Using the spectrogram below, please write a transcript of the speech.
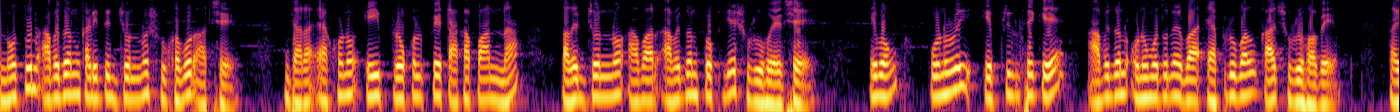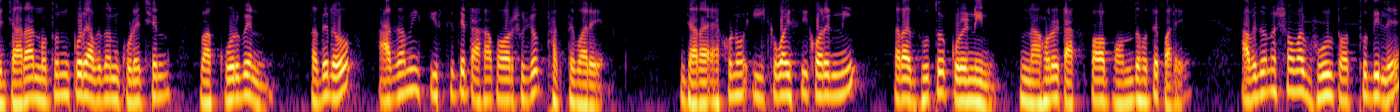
নতুন আবেদনকারীদের জন্য সুখবর আছে। যারা এখনও এই প্রকল্পে টাকা পান না তাদের জন্য আবার আবেদন প্রক্রিয়া শুরু হয়েছে এবং পনেরোই এপ্রিল থেকে আবেদন অনুমোদনের বা অ্যাপ্রুভাল কাজ শুরু হবে। তাই যারা নতুন করে আবেদন করেছেন বা করবেন, তাদেরও আগামী কিস্তিতে টাকা পাওয়ার সুযোগ থাকতে পারে। যারা এখনও ই কেওয়াইসি করেননি, তারা দ্রুত করে নিন, না হলে টাকা পাওয়া বন্ধ হতে পারে। আবেদনের সময় ভুল তথ্য দিলে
